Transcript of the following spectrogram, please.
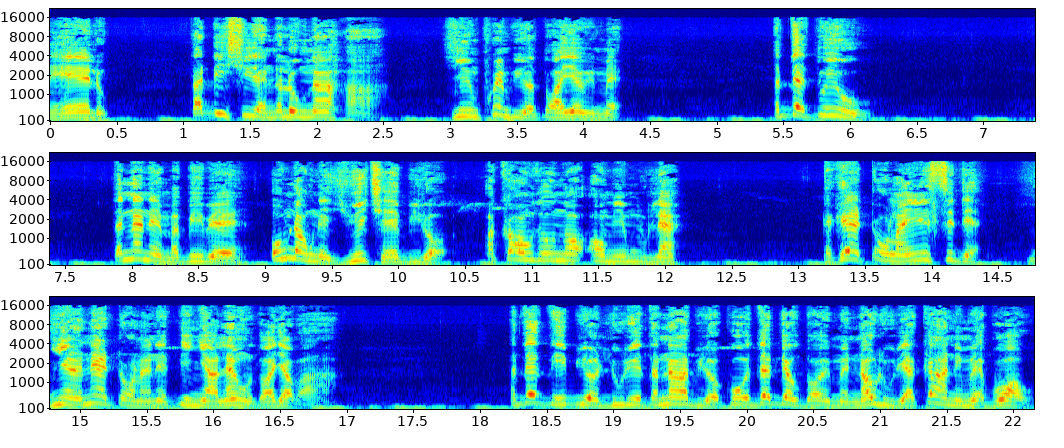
နဲ့လို့တတိရှိတဲ့နှလုံးသားဟာရင်ဖွင့်ပြီးတော့သွားရဲပြီမဲ့အသက်သွေးကိုတနတ်နဲ့မပြီးပဲအုံနောက်နဲ့ရွေးချယ်ပြီးတော့အကောင်းဆုံးသောအောင်မြင်မှုလမ်းတကယ်တော်လိုင်းရေးစစ်တဲ့ ညံနဲ့တော်လန်တဲ့ပညာလမ်းကိုသွားကြပါအသက်သေးပြီးတော့လူတွေတနာပြီးတော့ကိုယ်အသက်ပြောက်သွားပြီမဲ့နောက်လူတွေကကနေမဲ့အဘွားကို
